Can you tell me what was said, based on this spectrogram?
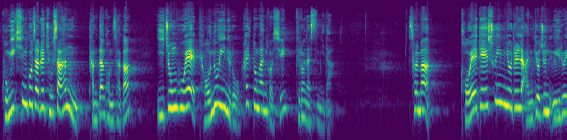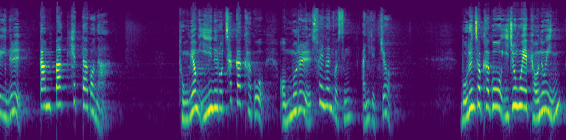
공익 신고자를 조사한 담당 검사가 이종호의 변호인으로 활동한 것이 드러났습니다. 설마 거액의 수임료를 안겨준 의뢰인을 깜빡했다거나 동명이인으로 착각하고 업무를 수행한 것은 아니겠죠. 모른 척하고 이종호의 변호인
